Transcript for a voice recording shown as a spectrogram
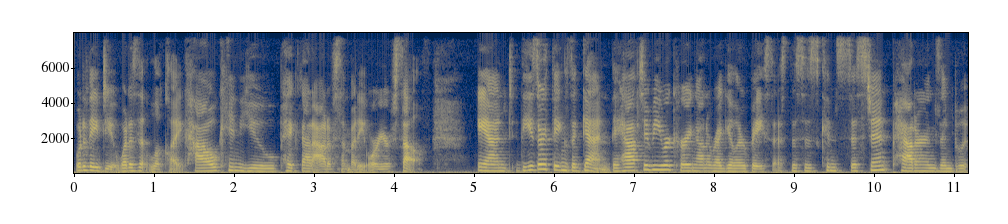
What do they do? What does it look like? How can you pick that out of somebody or yourself? And these are things, again, they have to be recurring on a regular basis. This is consistent patterns and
